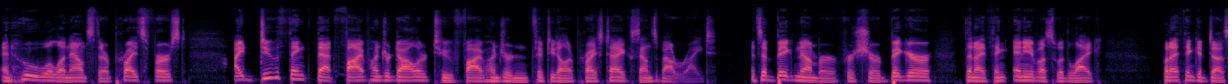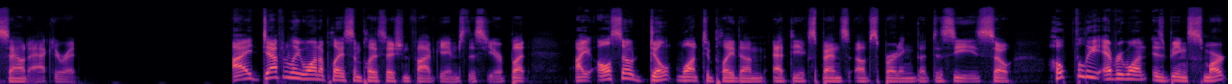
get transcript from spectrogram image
and who will announce their price first. I do think that $500 to $550 price tag sounds about right. It's a big number for sure, bigger than I think any of us would like, but I think it does sound accurate. I definitely want to play some PlayStation 5 games this year, but I also don't want to play them at the expense of spreading the disease. So hopefully everyone is being smart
